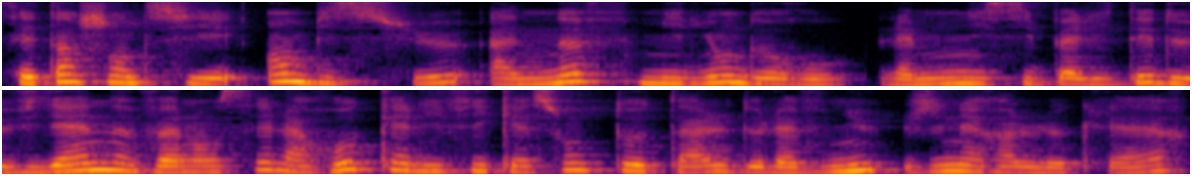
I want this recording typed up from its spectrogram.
C'est un chantier ambitieux à 9 millions d'euros. La municipalité de Vienne va lancer la requalification totale de l'avenue Général Leclerc,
